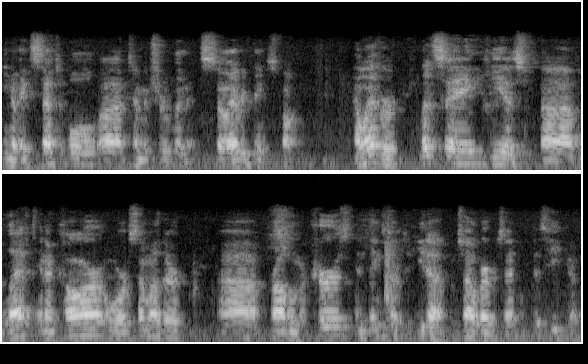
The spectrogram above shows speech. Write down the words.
you know acceptable uh, temperature limits, so everything's fine. However, let's say he is uh, left in a car or some other uh, problem occurs and things start to heat up, which I'll represent with this heat gun.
